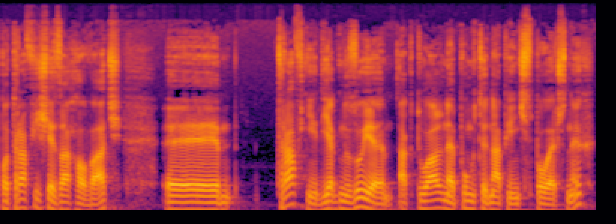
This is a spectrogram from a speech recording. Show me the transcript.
potrafi się zachować, yy, trafnie diagnozuje aktualne punkty napięć społecznych,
